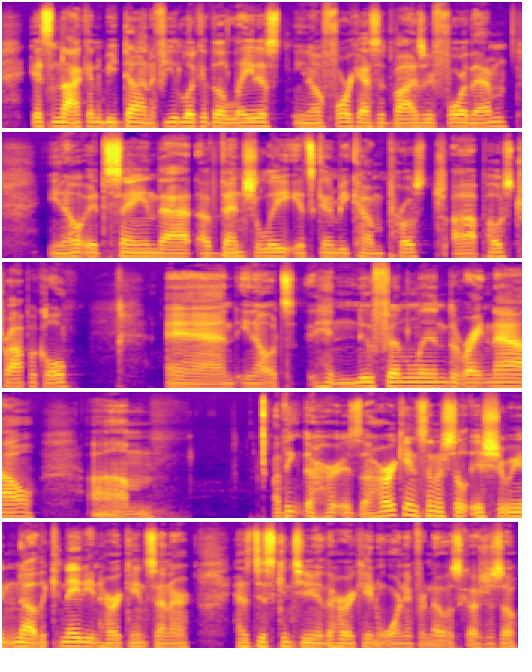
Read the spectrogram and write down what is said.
it's not going to be done. If you look at the latest, you know, forecast advisory for them, You know, it's saying that eventually it's going to become post uh, post tropical, and you know it's hitting Newfoundland right now. Um, I think the is the Hurricane Center still issuing. No, the Canadian Hurricane Center has discontinued the hurricane warning for Nova Scotia. So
